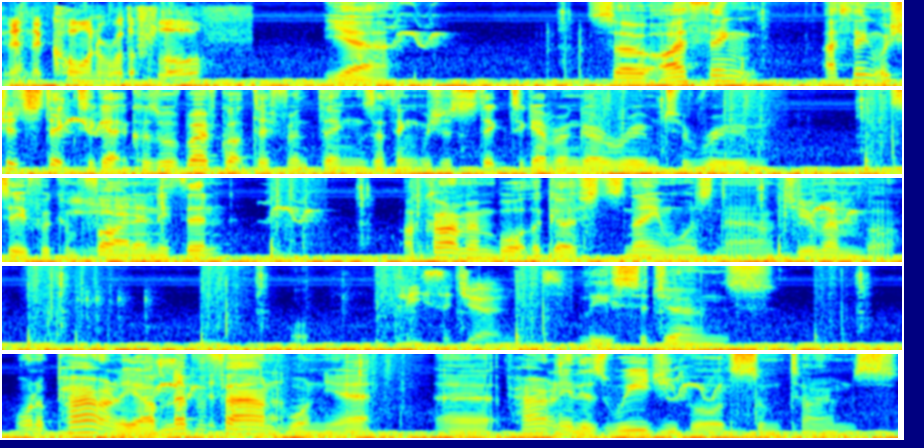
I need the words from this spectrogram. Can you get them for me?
in the corner or the floor. Yeah. So I think I think we should stick together because we've both got different things. I think we should stick together and go room to room, see if we can find anything. I can't remember what the ghost's name was now. Do you remember? Lisa Jones. Lisa Jones. Well, apparently I've never found one yet. Uh, apparently there's Ouija boards sometimes.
